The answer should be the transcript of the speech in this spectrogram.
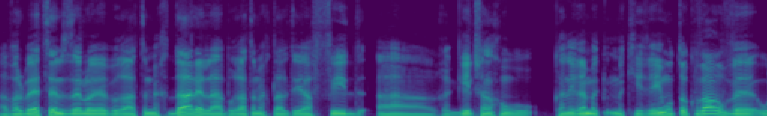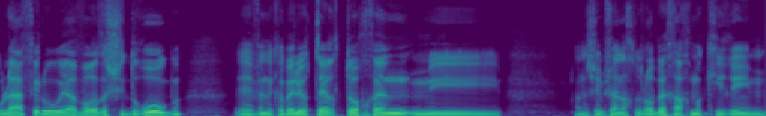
אבל בעצם זה לא יהיה ברירת המחדל אלא ברירת המחדל תהיה הפיד הרגיל שאנחנו כנראה מכירים אותו כבר ואולי אפילו יעבור איזה שדרוג אה, ונקבל יותר תוכן מאנשים שאנחנו לא בהכרח מכירים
